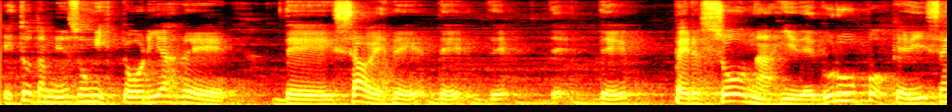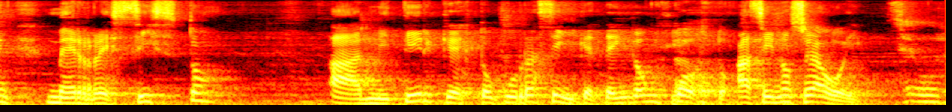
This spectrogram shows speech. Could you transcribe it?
Esto también son historias de, de ¿sabes?, de, de, de personas y de grupos que dicen, me resisto a admitir que esto ocurra sin que tenga un costo, así no sea hoy. Seguro.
